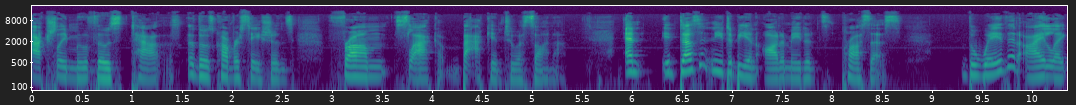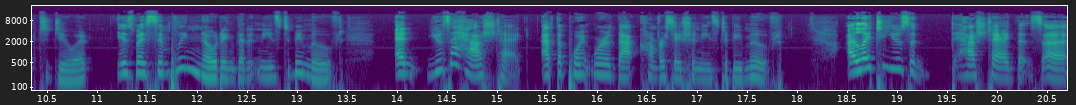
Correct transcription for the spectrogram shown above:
actually move those tasks, those conversations from Slack back into Asana. And it doesn't need to be an automated process. The way that I like to do it is by simply noting that it needs to be moved and use a hashtag at the point where that conversation needs to be moved. I like to use a hashtag that's uh,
